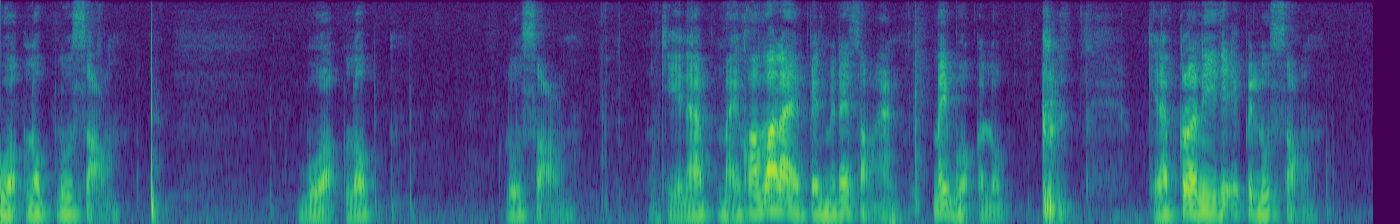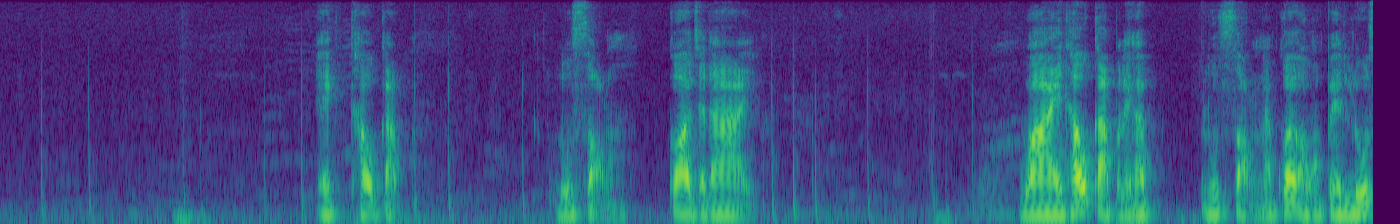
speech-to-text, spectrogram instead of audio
บวกลบรูท2บวกลบรูท2โอเคนะครับ หมายความว่าอะไรเป็นไปได้ 2 อัน ไม่บวกกับลบโอเคครับกรณีที่ x เป็นรูท2 x เท่ากับรูท2ก็จะได้ y เท่ากับอะไรครับรูท2นะครับก็ออกมาเป็นรูท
